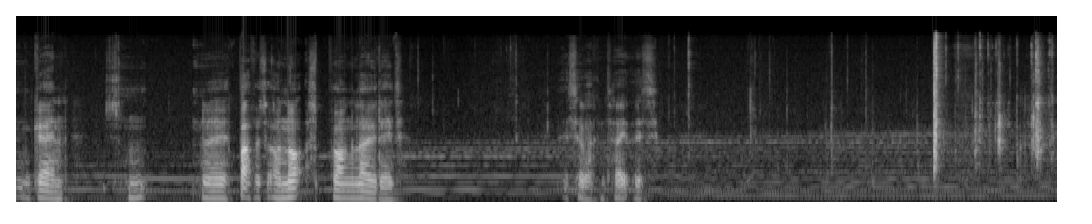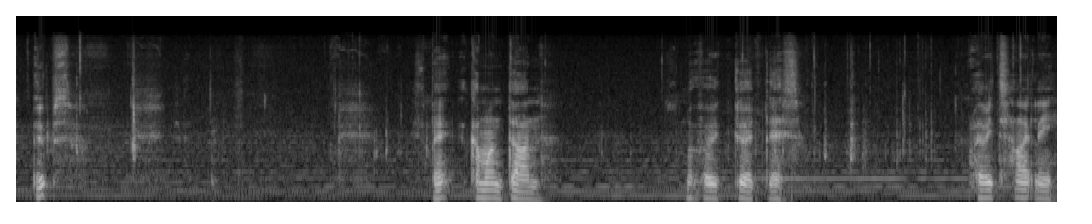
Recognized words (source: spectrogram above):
Again, the buffers are not sprung loaded. Let's see if I can take this. Oops. It's a bit come undone. It's not very good this. Very tightly.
